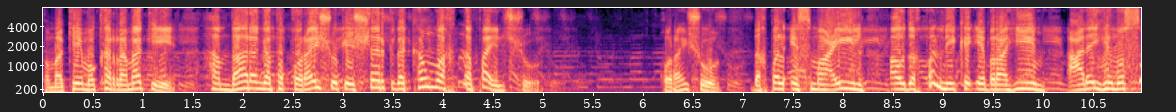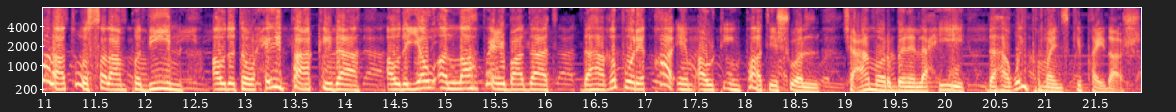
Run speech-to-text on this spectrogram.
په مکې مکرمه کې همدارنګه په قریشو کې شرک د کم وخت نه پیل شو قریشو د خپل اسماعیل او د خپل نیکه ابراهیم علیهم الصلاة والسلام په دین او د توحید په عقیده او د یو الله په عبادت د هغه پورې قائم او ټینګ پاتې شول چې عمر بن لحی د هغوی په منځ کې پیدا شو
